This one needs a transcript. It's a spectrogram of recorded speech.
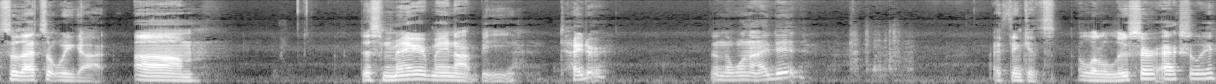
So that's what we got. Um, this may or may not be tighter than the one I did. I think it's a little looser, actually.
